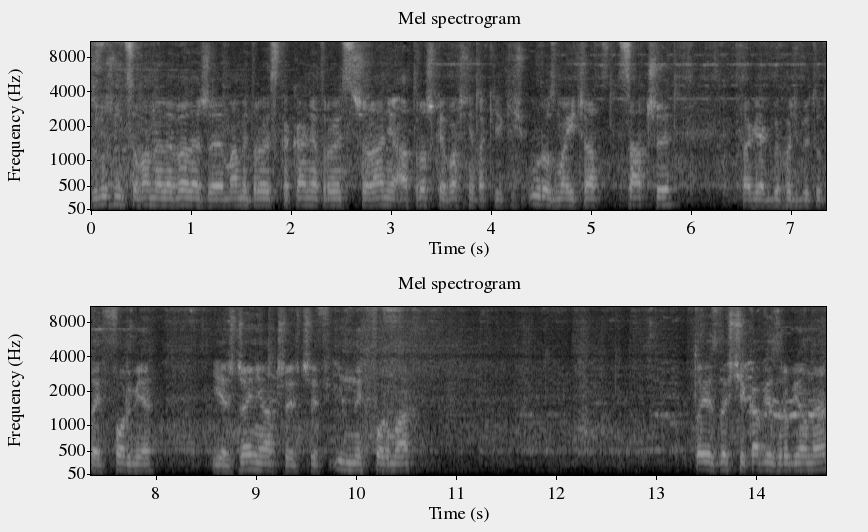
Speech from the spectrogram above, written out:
zróżnicowane levele, że mamy trochę skakania, trochę strzelania, a troszkę właśnie takie jakiś urozmaicaczy, tak jakby choćby tutaj w formie jeżdżenia, czy, czy w innych formach. To jest dość ciekawie zrobione.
